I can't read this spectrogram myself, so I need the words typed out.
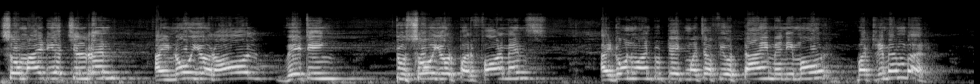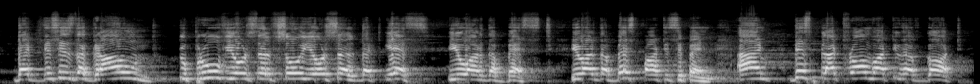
So my dear children, I know you are all waiting to show your performance. I don't want to take much of your time anymore, but remember that this is the ground to prove yourself, show yourself that yes, you are the best. You are the best participant. And this platform, what you have got,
